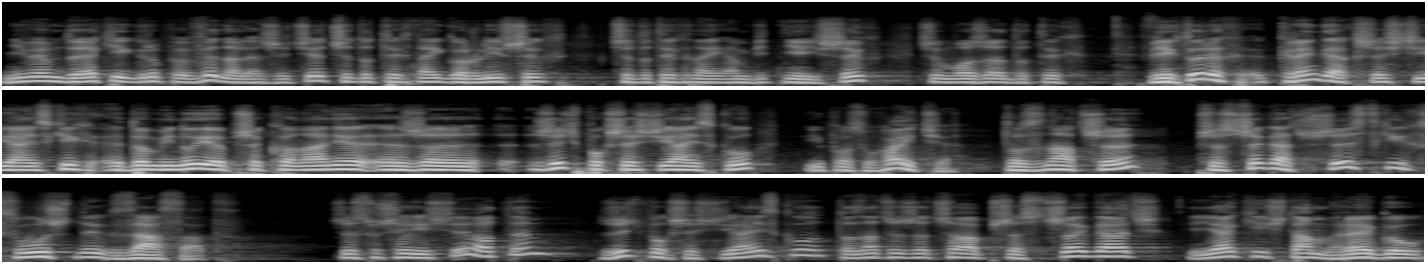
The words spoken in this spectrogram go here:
Nie wiem, do jakiej grupy wy należycie, czy do tych najgorliwszych, czy do tych najambitniejszych, czy może do tych. W niektórych kręgach chrześcijańskich dominuje przekonanie, że żyć po chrześcijańsku, i posłuchajcie, to znaczy przestrzegać wszystkich słusznych zasad. Czy słyszeliście o tym? Żyć po chrześcijańsku to znaczy, że trzeba przestrzegać jakichś tam reguł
